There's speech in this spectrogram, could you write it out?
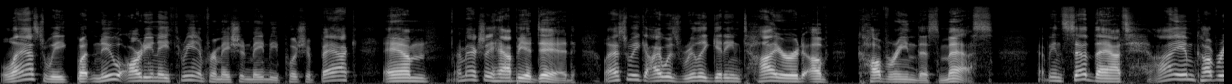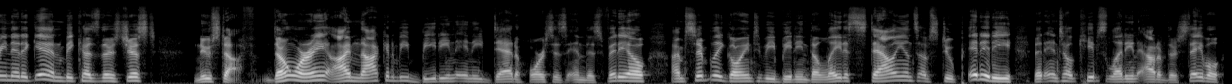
last week, but new RDNA 3 information made me push it back, and I'm actually happy it did. Last week I was really getting tired of covering this mess. Having said that, I am covering it again because there's just new stuff. Don't worry, I'm not going to be beating any dead horses in this video. I'm simply going to be beating the latest stallions of stupidity that Intel keeps letting out of their stable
